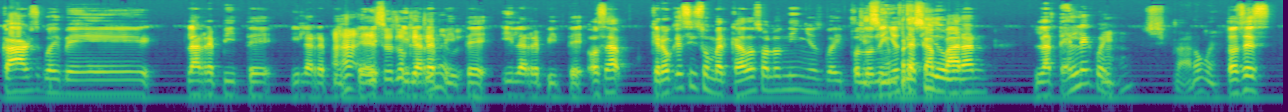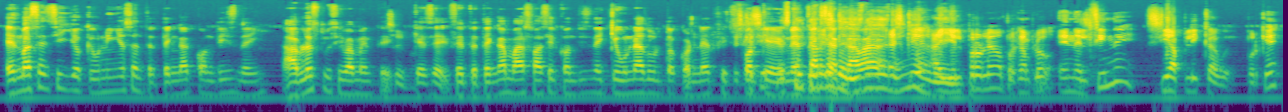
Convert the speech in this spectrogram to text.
Cars, güey, ve, la repite y la repite Ajá, eso es lo y que la tiene, repite y la repite. O sea, creo que si su mercado son los niños, güey, pues Que los niños te sido, acaparan la tele, güey. Ujú. Claro, güey. Entonces, es más sencillo que un niño se entretenga con Disney. Hablo exclusivamente. Sí. Que se, se entretenga más fácil con Disney que un adulto con Netflix. Es que porque sí, es que el Netflix de acaba. Es que ahí el problema, por ejemplo, en el cine sí aplica, güey. ¿Por qué?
